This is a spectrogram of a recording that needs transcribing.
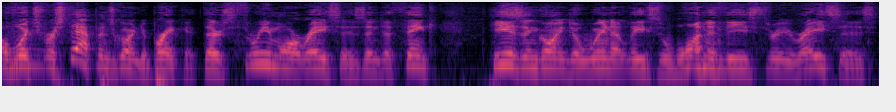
of which mm-hmm. Verstappen's going to break it. There's three more races, and to think he isn't going to win at least one of these three races,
